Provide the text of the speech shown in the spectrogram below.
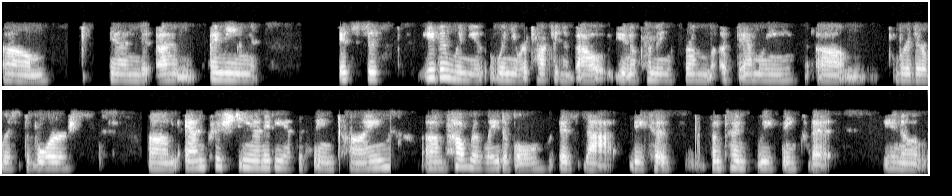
Um, and um, I mean, it's just even when you when you were talking about you know coming from a family um, where there was divorce um, and Christianity at the same time. Um, how relatable is that? Because sometimes we think that, you know,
